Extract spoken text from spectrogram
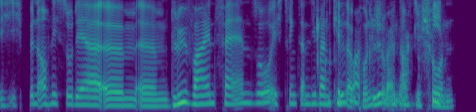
Ich, ich bin auch nicht so der ähm, ähm, Glühwein-Fan, so. Ich trinke dann lieber einen Glühwein- Kinderpunsch und Glühwein bin auch zufrieden.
